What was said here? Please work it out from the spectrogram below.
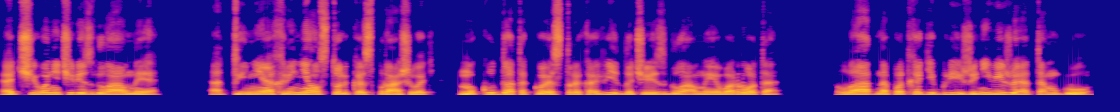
«Отчего не через главные?» «А ты не охренел столько спрашивать? Ну куда такое страховидло через главные ворота?» «Ладно, подходи ближе, не вижу я тамгу».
